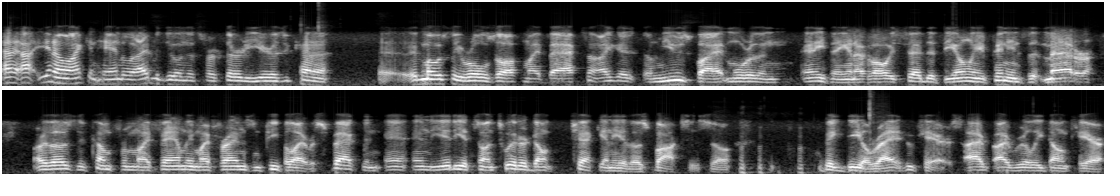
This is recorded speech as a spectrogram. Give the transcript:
I, I, you know, I can handle it. I've been doing this for 30 years. It kind of, it mostly rolls off my back, so I get amused by it more than anything. And I've always said that the only opinions that matter are those that come from my family, my friends, and people I respect. And, and, and the idiots on Twitter don't check any of those boxes. So big deal, right? Who cares? I, I really don't care.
